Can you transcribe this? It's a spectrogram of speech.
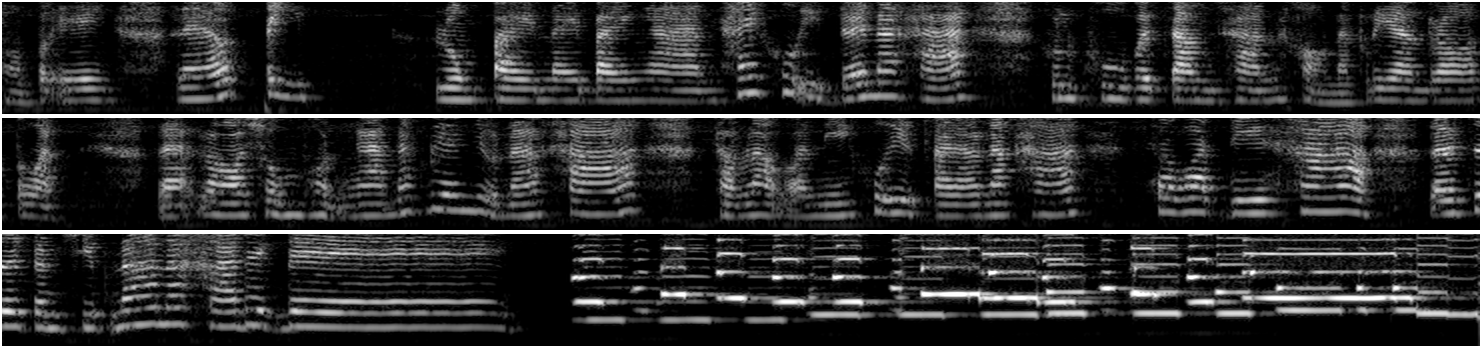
ของตัวเอง แล้วติดลงไปในใบงานให้ครูอิดด้วยนะคะ คุณครูประจำชั้นของนักเรียนรอตรวจ และรอชมผลงานนักเรียนอยู่นะคะสำหรับวันนี้ครูอิดไปแล้วนะคะ สวัสดีค่ะ แล้วเจอกันคลิปหน้านะคะเด็กๆ Thank you. Thank you.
